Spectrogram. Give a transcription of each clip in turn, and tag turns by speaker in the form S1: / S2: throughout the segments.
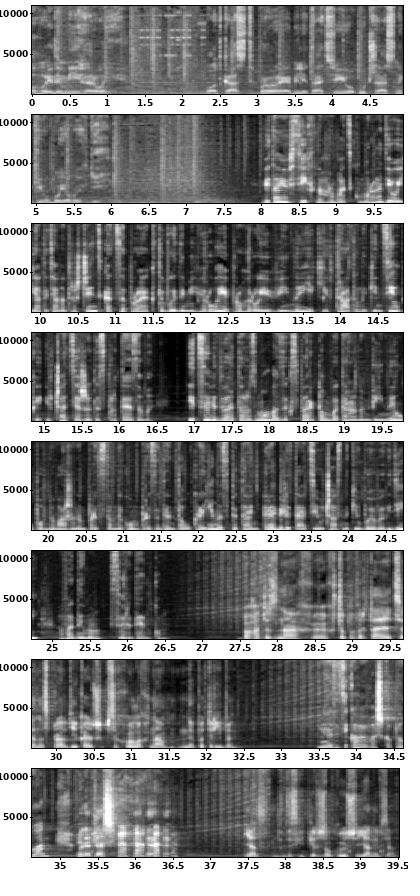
S1: Видимі герої. Подкаст про реабілітацію учасників бойових дій.
S2: Вітаю всіх на громадському радіо. Я Тетяна Трещинська. Це проект Видимі герої про героїв війни, які втратили кінцівки і вчаться жити з протезами. І це відверта розмова з експертом, ветераном війни, уповноваженим представником президента України з питань реабілітації учасників бойових дій Вадимом Свериденком.
S3: Багато з нас, е, хто повертається, насправді кажуть, що психолог нам не потрібен.
S2: Мене зацікавив ваш капелан.
S3: Мене теж. Я до сих пір жалкую, що я не взяв.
